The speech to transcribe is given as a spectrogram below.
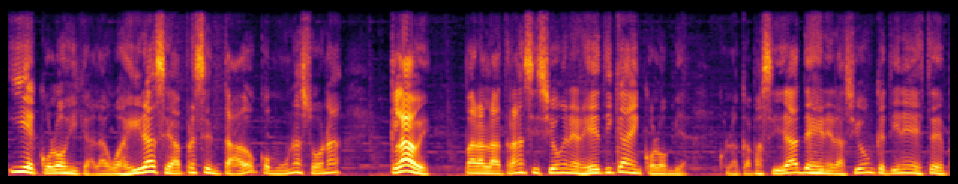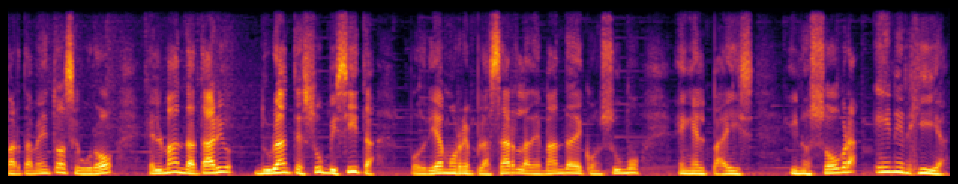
y ecológica. La Guajira se ha presentado como una zona clave para la transición energética en Colombia. Con la capacidad de generación que tiene este departamento, aseguró el mandatario durante su visita, podríamos reemplazar la demanda de consumo en el país y nos sobra energía.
